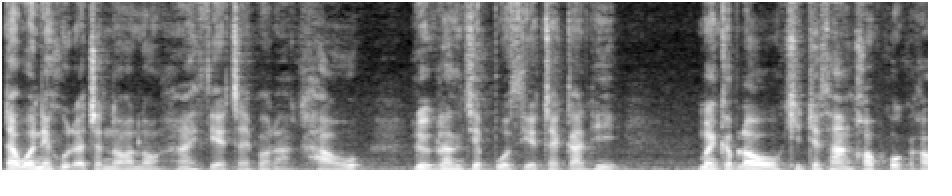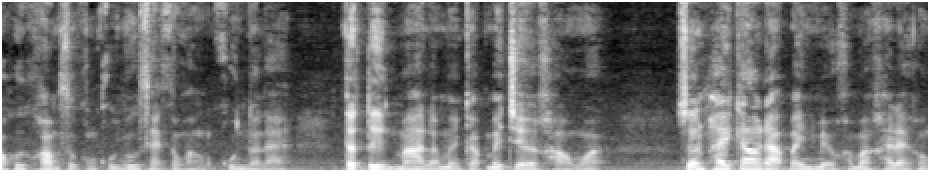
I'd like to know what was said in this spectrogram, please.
แต่วันนี้คุณอาจจะนอนร้องไห้เสียใจเพราะรักเขา หรือกำลังเจ็บปวดเสียใจการที่เหมือนกับเราคิดจะสร้างครอบครัวกับเขาคือความสุขของคุณคือแสงสว่างของคุณนั่นแหละแต่ตื่นมาแล้วเหมือนกับไม่เจอเขาอะส่วนไพ่ก้าวดาบใบนี้หมายความว่าใครหลายคน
